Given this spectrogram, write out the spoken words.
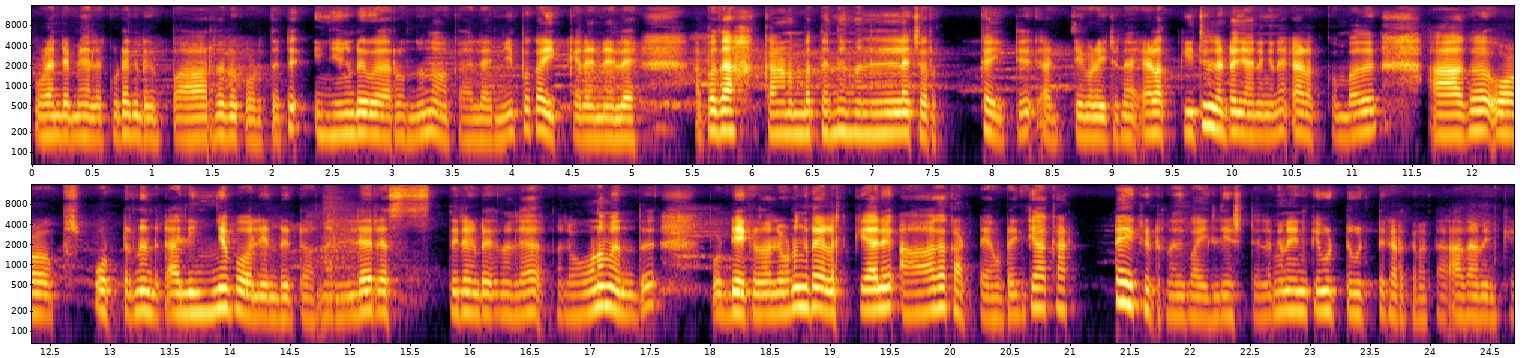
പുളന്റെ മേലെ കൂടെ അങ്ങോട്ട് പാർന്നത് കൊടുത്തിട്ട് ഇനി അങ്ങോട്ട് വേറെ ഒന്നും നോക്കാമല്ല ഇനിയിപ്പോൾ കഴിക്കൽ തന്നെ അല്ലേ അപ്പോൾ ഇതാ കാണുമ്പോൾ തന്നെ നല്ല ചെറുക്കായിട്ട് അടിപൊളിയായിട്ട് ഇളക്കിയിട്ടില്ല കേട്ടോ ഞാനിങ്ങനെ ഇളക്കുമ്പോൾ അത് ആകെ ഒട്ടുന്നുണ്ട് അലിഞ്ഞ പോലെ ഉണ്ട് കേട്ടോ. നല്ല രസം ഇതിലങ്ങോട്ട് നല്ല നല്ലോണം വെന്ത് പൊടിയാക്കണം നല്ലോണം ഇങ്ങോട്ട് ഇളക്കിയാൽ ആകെ കട്ടയാവും കേട്ടോ. എനിക്ക് ആ കട്ടയായി കിട്ടുന്നത് വലിയ ഇഷ്ടമല്ല അങ്ങനെ എനിക്ക് വിട്ട് വിട്ട് കിടക്കണം കേട്ടോ. അതാണ് എനിക്ക്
